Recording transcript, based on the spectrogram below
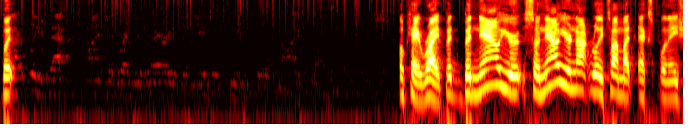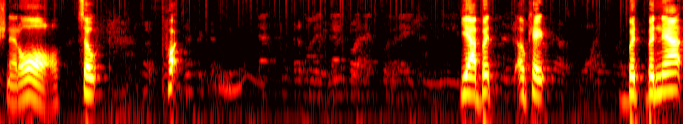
But, okay, right. But but now you're so now you're not really talking about explanation at all. So, yeah, but okay, but but now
